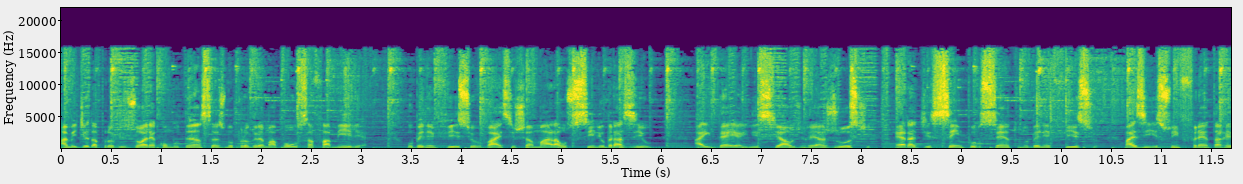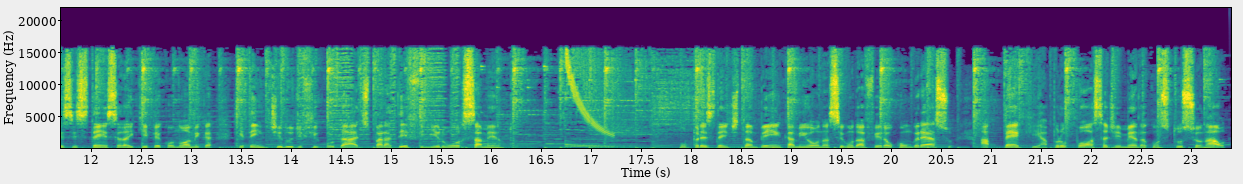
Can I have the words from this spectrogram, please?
a medida provisória com mudanças no programa Bolsa Família. O benefício vai se chamar Auxílio Brasil. A ideia inicial de reajuste era de 100% no benefício, mas isso enfrenta a resistência da equipe econômica que tem tido dificuldades para definir um orçamento. O presidente também encaminhou na segunda-feira ao Congresso a PEC, a proposta de emenda constitucional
